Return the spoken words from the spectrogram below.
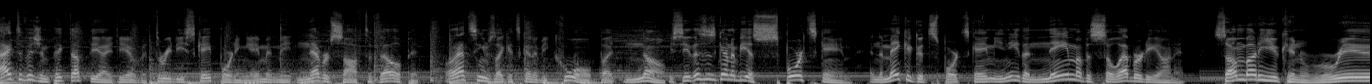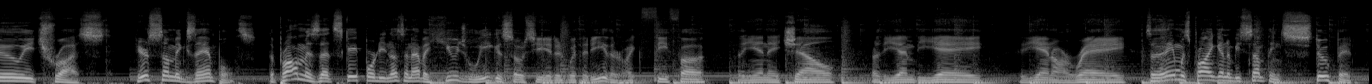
Activision picked up the idea of a 3D skateboarding game and made Neversoft develop it. Well, that seems like it's going to be cool, but no. You see, this is going to be a sports game, and to make a good sports game, you need the name of a celebrity on it. Somebody you can really trust. Here's some examples. The problem is that skateboarding doesn't have a huge league associated with it either, like FIFA, or the NHL, or the NBA, or the NRA. So the name was probably going to be something stupid,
